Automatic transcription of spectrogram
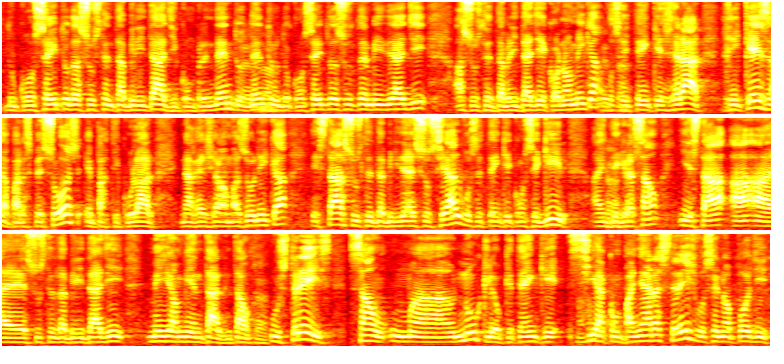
do conceito da sustentabilidade, compreendendo Exato. dentro do conceito da sustentabilidade a sustentabilidade econômica. Exato. Você tem que gerar riqueza para as pessoas, em particular na região amazônica. Está a sustentabilidade social, você tem que conseguir a integração e está a, a eh, sustentabilidade medioambiental. Então, Exato. os três são um núcleo que tem que se acompanhar as três. Você não pode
